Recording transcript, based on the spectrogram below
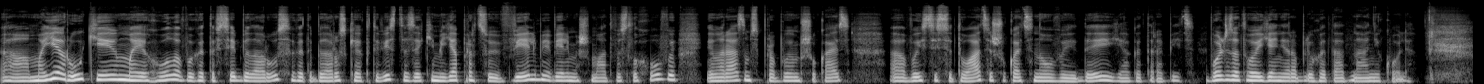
мае руки мае головы гэта все беларусы гэта беларускія актывісты з якімі я працую вельмі вельмі шмат выслуховы і мы разам спрабуем шукаць выйсці сітуацыі шукаць новыя ідэі як гэта рабіць. Больш за тое я не раблю гэта адна ніколі. а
